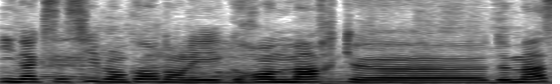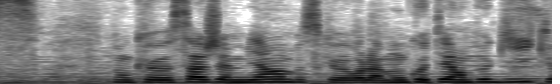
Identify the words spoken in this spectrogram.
inaccessibles encore dans les grandes marques euh, de masse. Donc ça j'aime bien parce que voilà mon côté un peu geek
